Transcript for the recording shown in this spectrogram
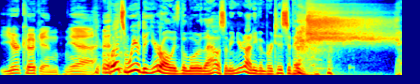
You're cooking. Yeah. well, it's weird that you're always the Lord of the House. I mean, you're not even participating.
